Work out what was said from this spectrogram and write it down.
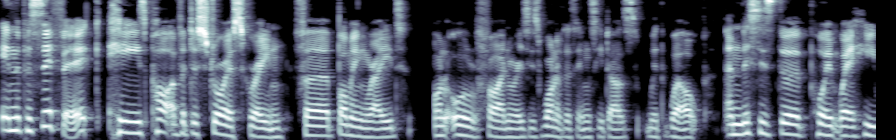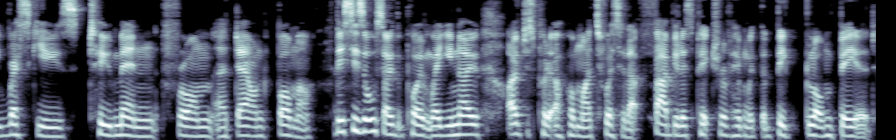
In the Pacific, he's part of a destroyer screen for bombing raid on oil refineries is one of the things he does with Whelp. And this is the point where he rescues two men from a downed bomber. This is also the point where, you know, I've just put it up on my Twitter, that fabulous picture of him with the big blonde beard.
